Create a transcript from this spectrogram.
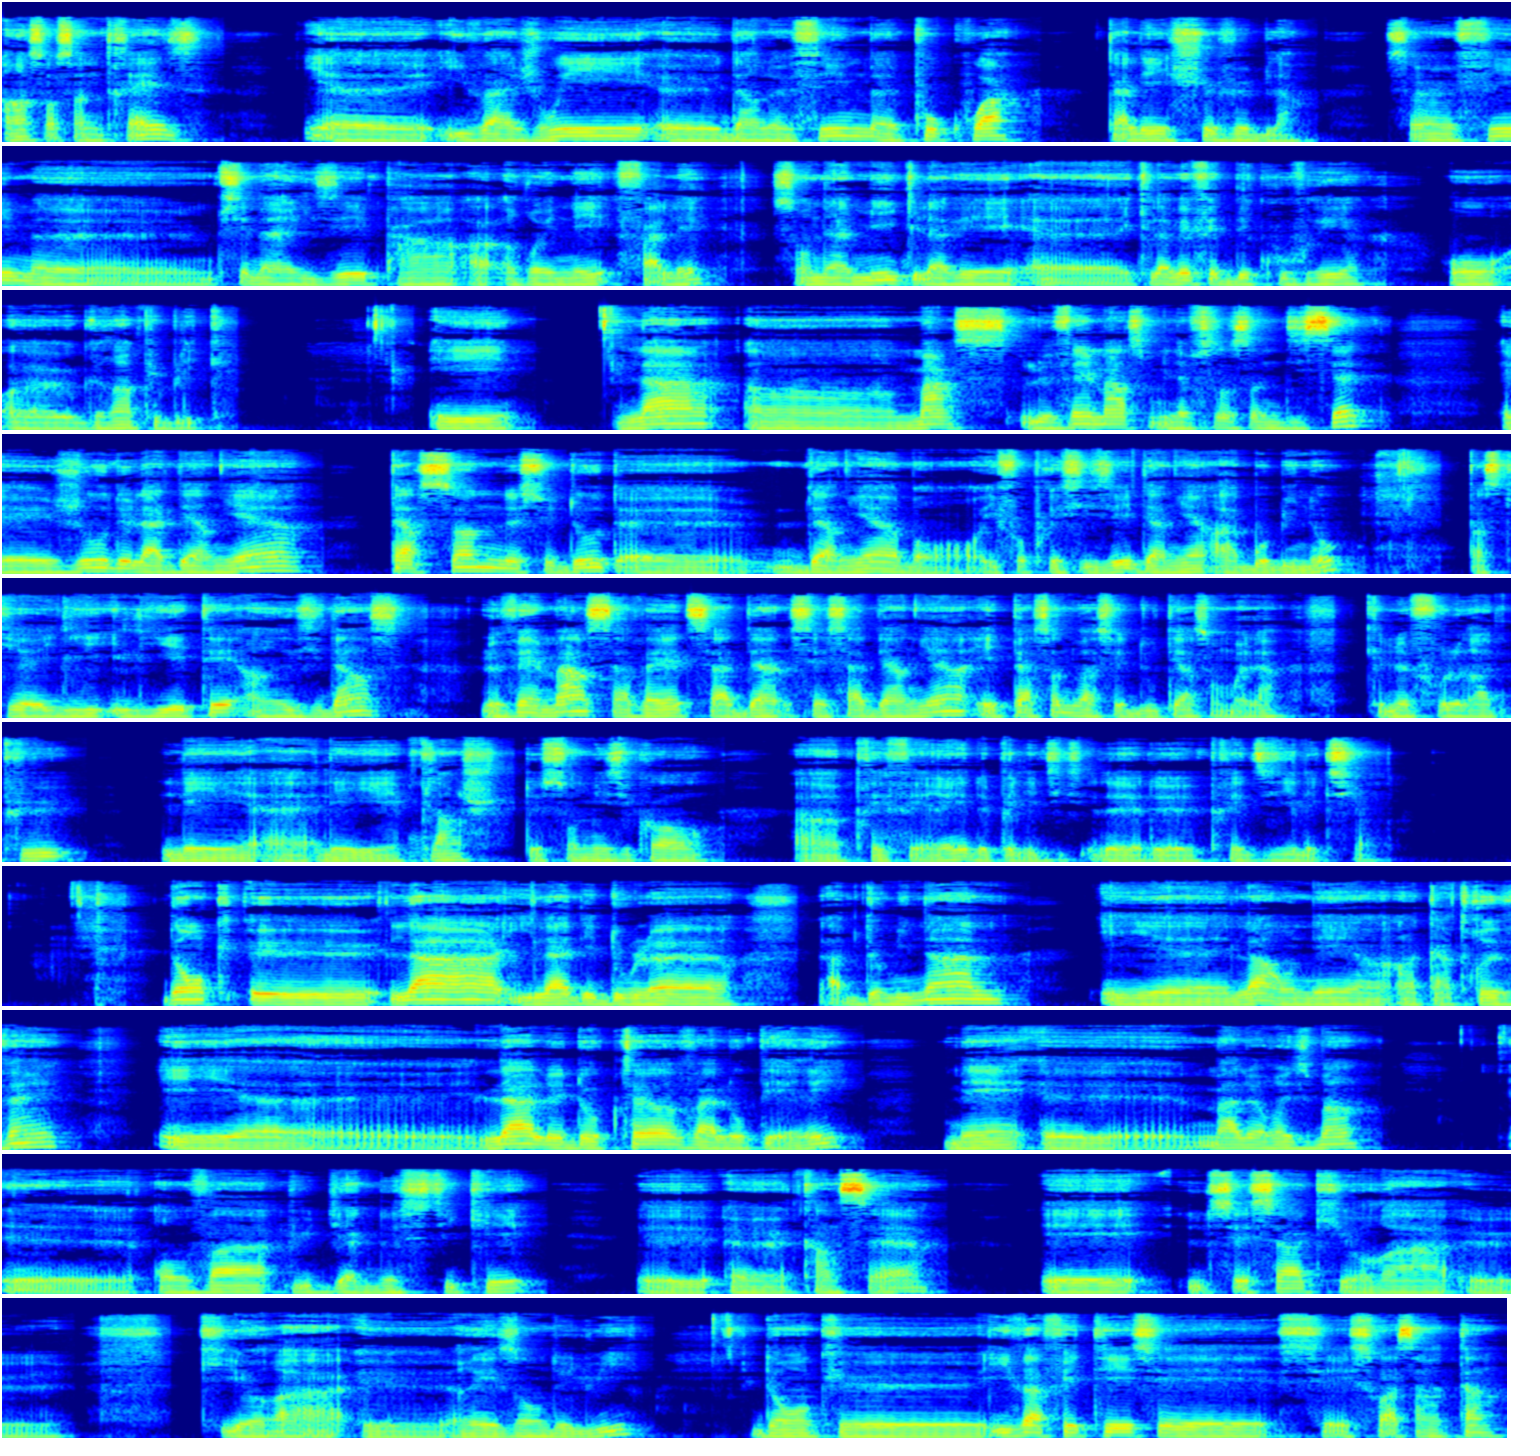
en 73, il va jouer dans le film Pourquoi t'as les cheveux blancs? C'est un film scénarisé par René Fallet, son ami qu'il avait avait fait découvrir au euh, grand public. Et là, en mars, le 20 mars 1977, euh, jour de la dernière, personne ne se doute, euh, dernière, bon, il faut préciser, dernière à Bobino, parce qu'il y était en résidence. Le 20 mars, ça va être sa, c'est sa dernière et personne ne va se douter à ce moment-là qu'il ne faudra plus les, les planches de son musical euh, préféré de, de, prédilection. Donc euh, là, il a des douleurs abdominales et euh, là, on est en, 80 et là, le docteur va l'opérer, mais malheureusement, on va lui diagnostiquer un cancer et c'est ça qui aura qui aura raison de lui. Donc, euh, il va fêter ses, ses 60 ans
